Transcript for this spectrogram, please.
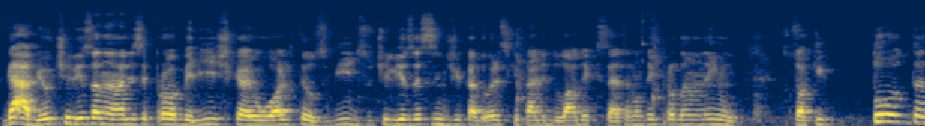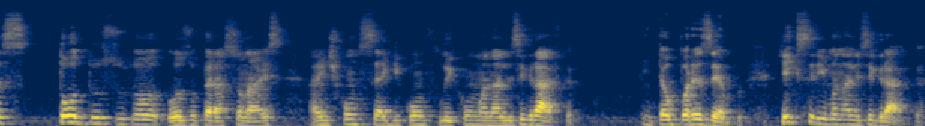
Gabi, eu utilizo análise probabilística, eu olho teus vídeos, utilizo esses indicadores que está ali do lado, etc. Não tem problema nenhum. Só que todas, todos os operacionais a gente consegue confluir com uma análise gráfica. Então, por exemplo, o que, que, seria uma análise gráfica?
